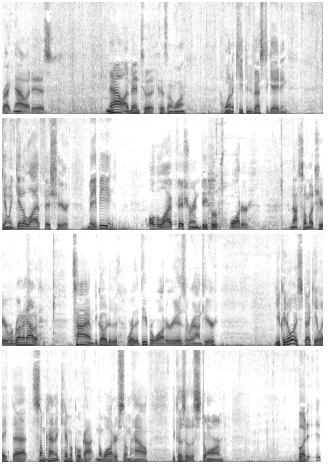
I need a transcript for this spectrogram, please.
right now it is. Now I'm into it because I want I want to keep investigating. Can we get a live fish here? Maybe all the live fish are in deeper water, not so much here. We're running out of time to go to the, where the deeper water is around here. You could always speculate that some kind of chemical got in the water somehow because of the storm, but it,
